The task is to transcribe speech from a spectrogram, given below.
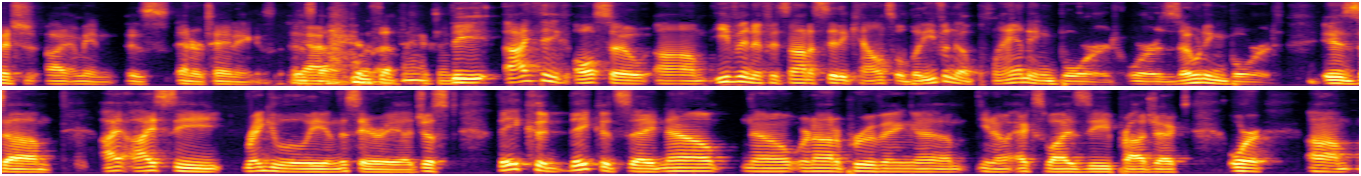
which I mean is entertaining. Is, is yeah, the I think also um, even if it's not a city council, but even a planning board or a zoning board is um, I, I see regularly in this area. Just they could they could say no no we're not approving um, you know X Y Z project or um,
